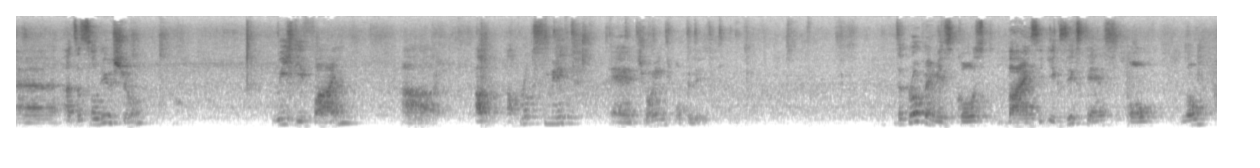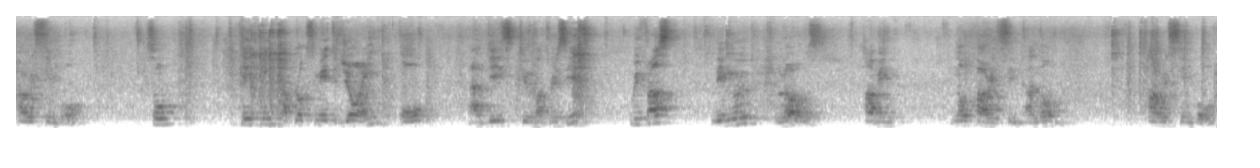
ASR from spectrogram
Uh, as a solution, we define uh, approximate uh, join operator. The problem is caused by the existence of non-Pauli symbol. So, taking approximate join of uh, these two matrices, we first remove rows having no Pauli sym- uh, symbol,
